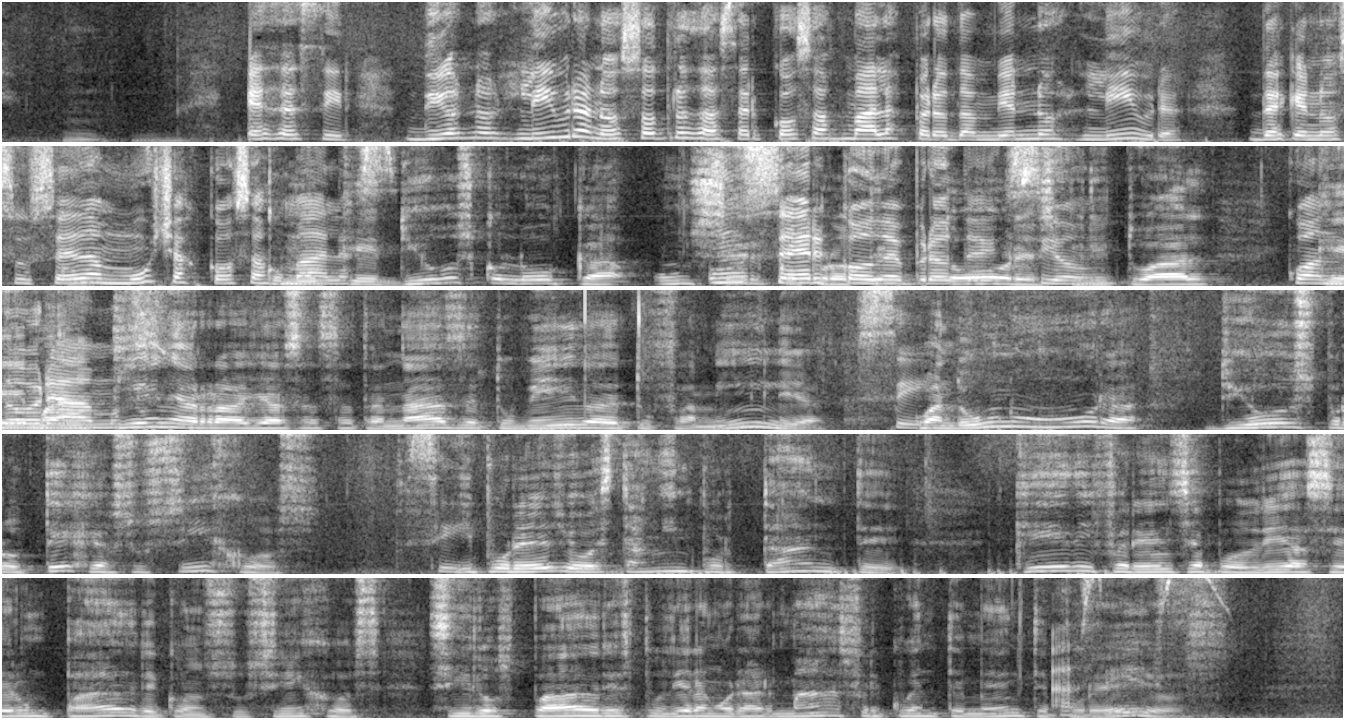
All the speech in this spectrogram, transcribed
Es decir, Dios nos libra a nosotros de hacer cosas malas, pero también nos libra de que nos sucedan muchas cosas como malas. Que Dios coloca un cerco, de protección espiritual cuando que mantiene a rayas a Satanás de tu vida, de tu familia. Cuando uno ora, Dios protege a sus hijos. Y por ello es tan importante. ¿Qué diferencia podría hacer un padre con sus hijos? si los padres pudieran orar más frecuentemente por ellos.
